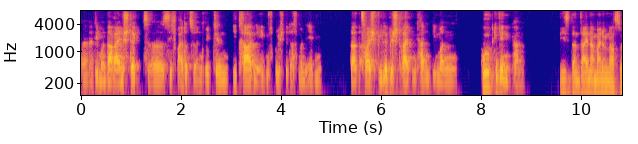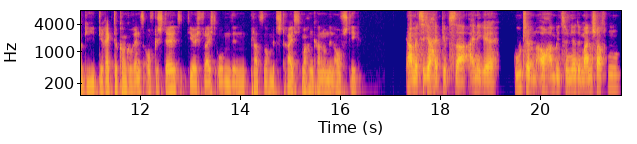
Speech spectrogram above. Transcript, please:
äh, die man da reinsteckt, äh, sich weiterzuentwickeln, die tragen eben Früchte, dass man eben da zwei Spiele bestreiten kann, die man gut gewinnen kann. Wie ist dann deiner Meinung nach so die direkte Konkurrenz aufgestellt, die euch vielleicht oben den Platz noch mit streitig machen kann um den Aufstieg? Ja, mit Sicherheit gibt es da einige gute und auch ambitionierte Mannschaften.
